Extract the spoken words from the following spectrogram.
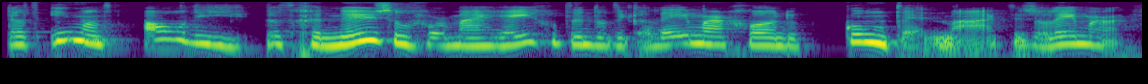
Dat iemand al die, dat geneuzel voor mij regelt en dat ik alleen maar gewoon de content maak. Dus alleen maar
